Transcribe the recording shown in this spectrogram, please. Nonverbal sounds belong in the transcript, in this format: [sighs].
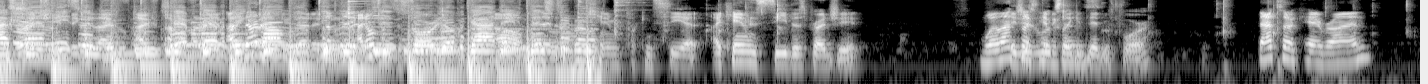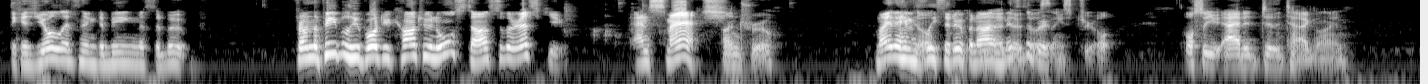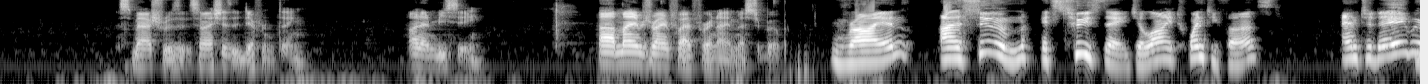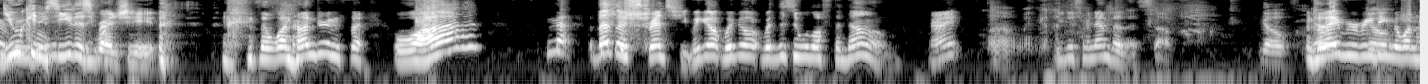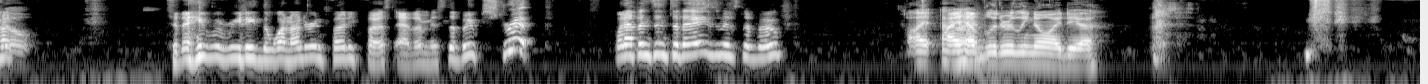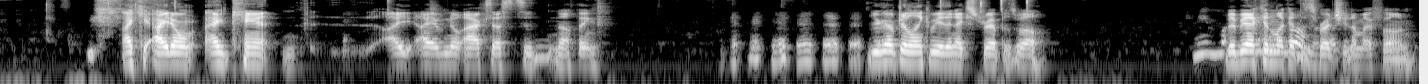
Ryan It's Pfeiffer up and to the Lisa spreadsheet. I've, I've, I've, I've done dong. it. I don't. is the story of a guy Oh, named Mr. I can't even fucking see it. I can't even see the spreadsheet. Well, that's It just okay looks like it did before. That's okay, Ryan, because you're listening to Being Mr. Boop. From the people who brought you Cartoon All Stars to the rescue. And Smash. Untrue. My name is No, Lisa Doop, and I'm Mr. of those Boop. things true. Also, you added to the tagline. Smash was Smash is a different thing on NBC. Uh, my name is Ryan Pfeiffer, and I'm Mr. Boop. Ryan, I assume it's Tuesday, July 21st, and today we're You can see the the [laughs] spreadsheet. the 100 what no, that's a [laughs] spreadsheet we go we go with this is all off the dome right oh my god. you just remember this stuff Go. And go, today we're reading go, the 100 go. Today [laughs] we're reading the 131st ever mr boop strip what happens in today's mr boop I I have literally no idea. I can't. I don't. I can't. I I have no access to nothing. [laughs] You're gonna have to link me the next strip as well. Maybe I can look at the spreadsheet on my phone.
